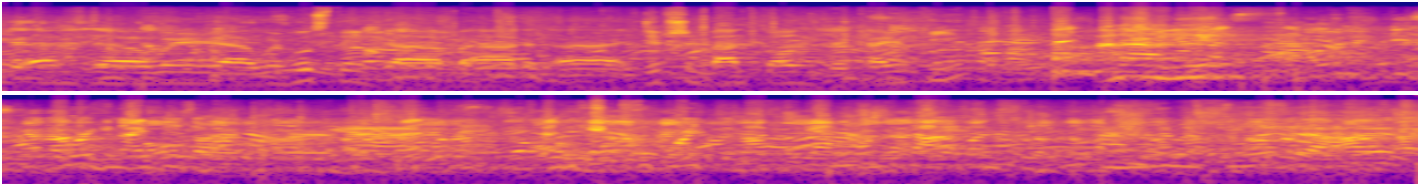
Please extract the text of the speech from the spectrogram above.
And uh, we're uh, we're hosting uh, uh, Egyptian band called the Cairokee. The organizers are, are my friends, and we came to support them actually. I'm just to have. I, I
